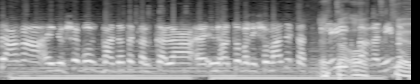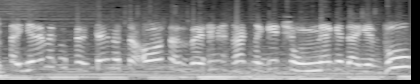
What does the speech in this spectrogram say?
שר, יושב ראש ועדת הכלכלה, אה, טוב, אני שומעת את הצליל, כבר אני כן. מסיימת כן, את האות, אז אה, רק נגיד שהוא נגד היבוא,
